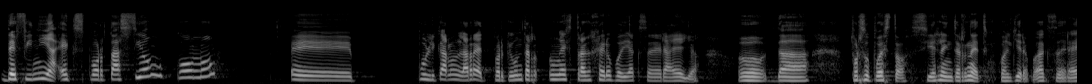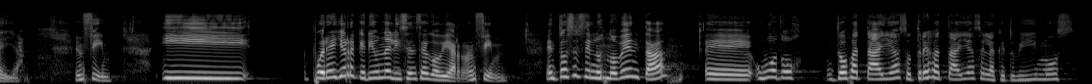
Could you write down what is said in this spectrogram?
definía exportación como eh, publicarlo en la red, porque un, extranjero podía acceder a ella. Oh, Por supuesto, si es la internet, cualquiera puede acceder a ella. En fin, y por ello requería una licencia de gobierno, en fin. Entonces, en los 90 eh, hubo dos, batallas o tres batallas en las que tuvimos,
